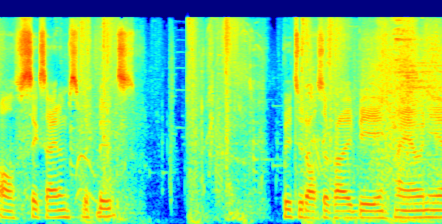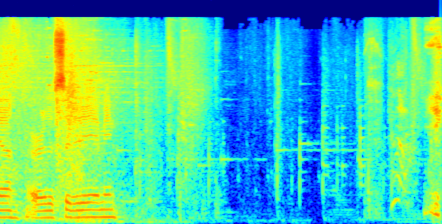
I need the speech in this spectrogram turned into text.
all six items with boots. Boots would also probably be Ionia or Lucidity, I mean. We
